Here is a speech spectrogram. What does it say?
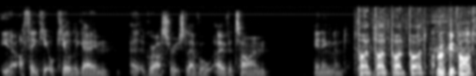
you know I think it will kill the game at the grassroots level over time in England. Pod, pod, pod, pod. Rugby pod.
